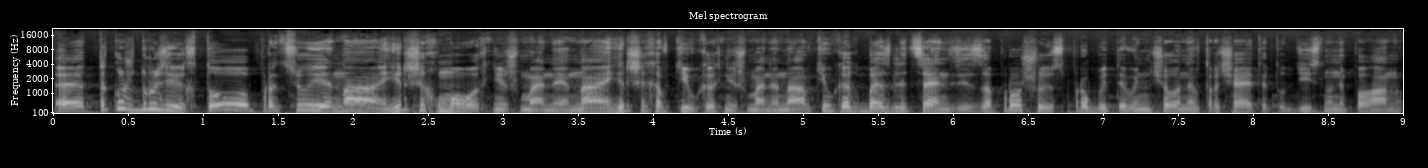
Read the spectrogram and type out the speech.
Е, також, друзі, хто працює на гірших умовах, ніж в мене, на гірших автівках, ніж в мене, на автівках без ліцензії, запрошую, спробуйте, ви нічого не втрачаєте, тут дійсно непогано.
